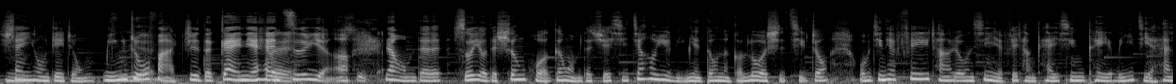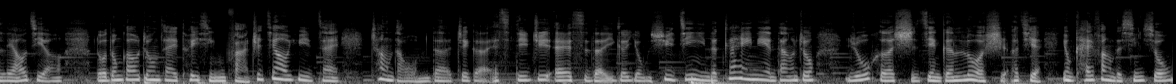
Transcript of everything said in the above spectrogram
善用这种民主法治的概念和资源啊，让我们的所有的生活跟我们的学习教育里面都能够落实其中。我们今天非常荣幸，也非常开心，可以理解和了解啊，罗东高中在推行法治教育，在倡导我们的这个 SDGs 的一个永续经营的概念当中，如何实践跟落实，而且用开放的心胸，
